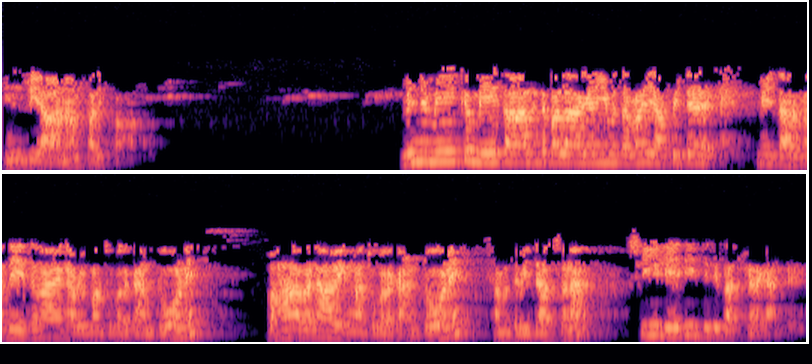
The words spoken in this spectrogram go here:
ඉන්ද්‍රියානම් පරිපාක. මෙන්න මේක මේ තාලෙට බලා ගැනීම තමයි අපිට මේ ධර්ම දේශනාවෙන් අපි මතු කර ගන්න ඕනේ. භාවනාවෙන් මතු කර ගන්න ඕනේ. සමත විදර්ශනා සීලේදී ඉදිරිපත් කර ගන්න ඕනේ.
